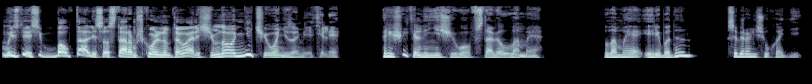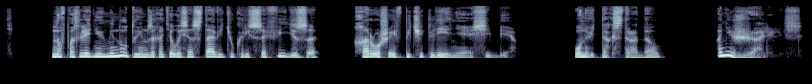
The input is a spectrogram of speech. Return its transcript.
Мы здесь болтали со старым школьным товарищем, но ничего не заметили. — Решительно ничего, — вставил Ламе. Ламе и Рибаден собирались уходить. Но в последнюю минуту им захотелось оставить у Криссофидиса хорошее впечатление о себе. Он ведь так страдал. Они сжалились.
